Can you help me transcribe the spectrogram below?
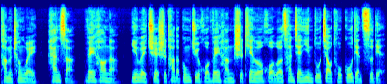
他们称为 Hansa。Vahana，因为确实它的工具或 Vahan 是天鹅或鹅。参见印度教徒古典词典。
